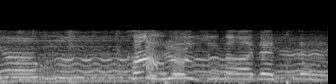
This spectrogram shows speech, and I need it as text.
Yavrum, Kahrolsun adetler.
